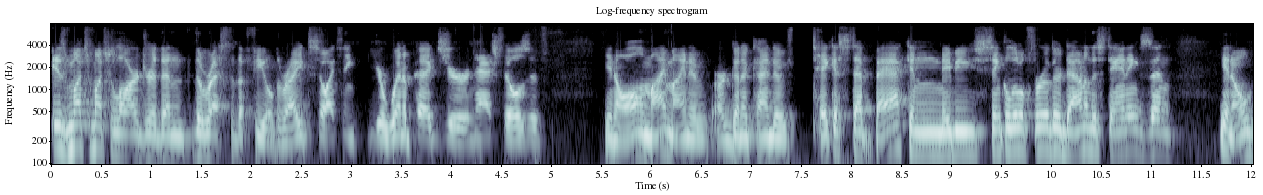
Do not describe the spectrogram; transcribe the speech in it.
is much much larger than the rest of the field, right? So I think your Winnipegs, your Nashvilles, have you know all in my mind have, are going to kind of take a step back and maybe sink a little further down in the standings than you know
